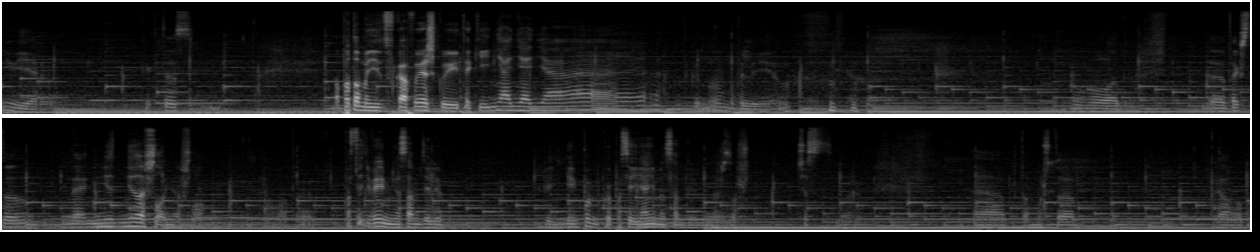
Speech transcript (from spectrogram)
не верю. Как-то... А потом они идут в кафешку и такие ня-ня-ня. Вот. Э, так что не, не зашло, не зашло. Вот. В последнее время, на самом деле, я не помню, какой последний аниме, на самом деле, мне даже зашло. Честно говоря. А, потому что прям вот...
